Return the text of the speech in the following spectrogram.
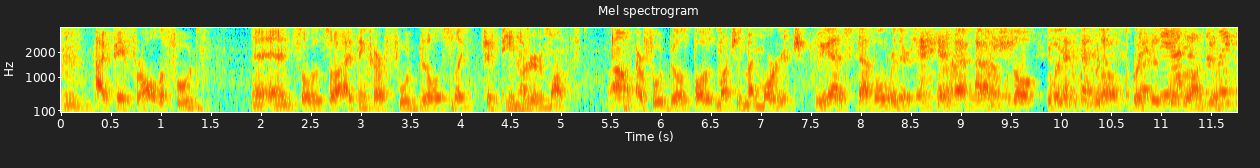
Mm. I pay for all the food, and, and so so I think our food bill is like fifteen hundred a month. Wow. Our food bill is about as much as my mortgage. We got to step over there sometime. So, but, but, but this is what I'm doesn't doing. like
